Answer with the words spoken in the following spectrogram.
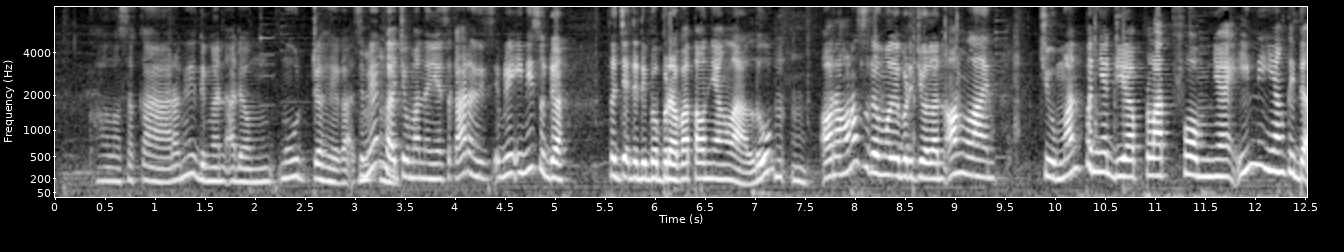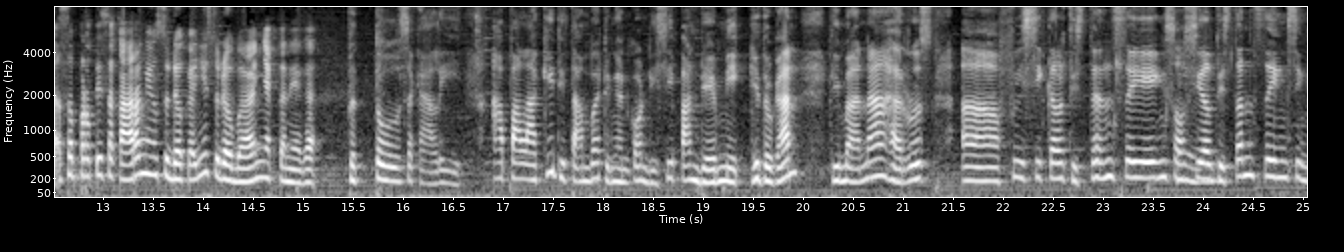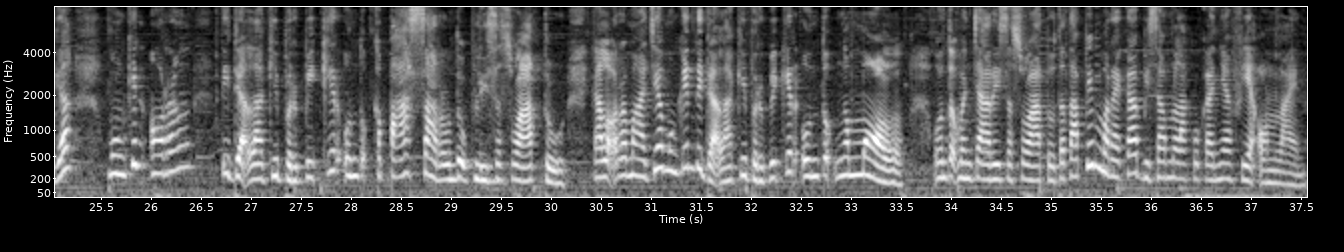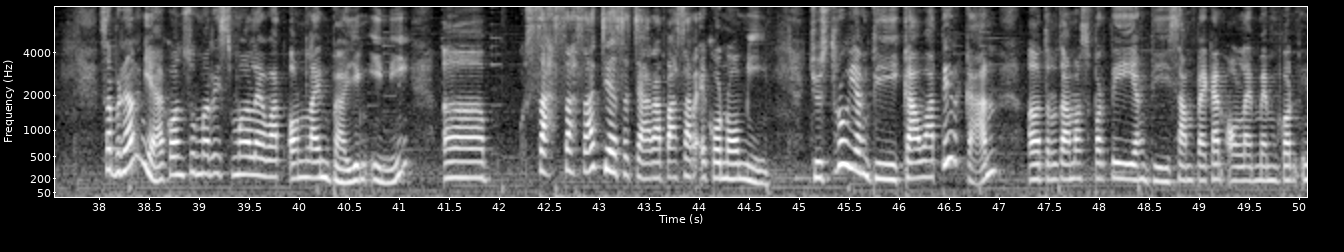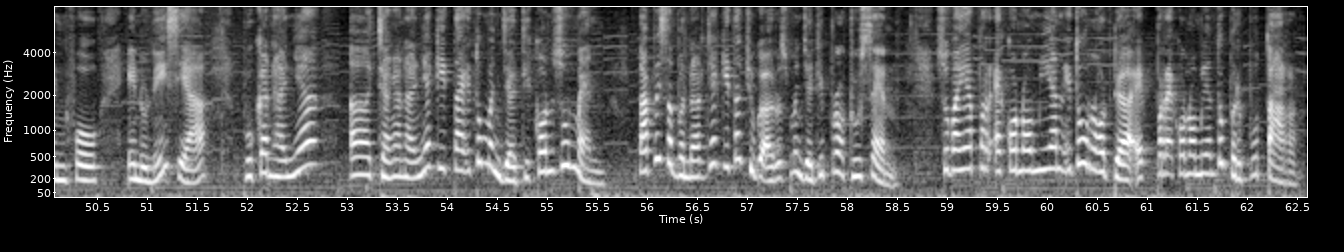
Kalau sekarang ini dengan ada mudah ya kak. Sebenarnya nggak cuma hanya sekarang. Sebenarnya ini sudah sejak dari beberapa tahun yang lalu Mm-mm. orang-orang sudah mulai berjualan online. Cuman penyedia platformnya ini yang tidak seperti sekarang yang sudah kayaknya sudah banyak kan ya kak. Betul sekali. Apalagi ditambah dengan kondisi pandemik gitu kan, di mana harus uh, physical distancing, social distancing, sehingga mungkin orang tidak lagi berpikir untuk ke pasar untuk beli sesuatu. Kalau remaja mungkin tidak lagi berpikir untuk nge-mall untuk mencari sesuatu, tetapi mereka bisa melakukannya via online. Sebenarnya konsumerisme lewat online buying ini eh, sah-sah saja secara pasar ekonomi. Justru yang dikhawatirkan, eh, terutama seperti yang disampaikan oleh Memkon Info Indonesia, bukan hanya eh, jangan hanya kita itu menjadi konsumen, tapi sebenarnya kita juga harus menjadi produsen supaya perekonomian itu roda eh, perekonomian itu berputar.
